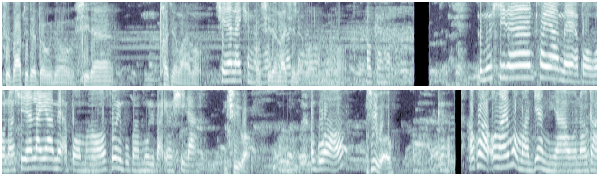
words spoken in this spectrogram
စစ်သားဖြစ်တဲ့တော့ကျွန်တော်ရှေ့တန်းထွက်ချင်ပါတယ်ပေါ့ရှင်းတန်းလိုက်ချင်တာဟုတ်ရှေ့တန်းလိုက်ချင်တယ်ပေါ့ဟုတ်ဟုတ်ကဲ့ဟုတ် ဘယ်လိုရှင်းတန်းထွက်ရမယ်အပေါ်ပေါ့နော်ရှင်းတန်းလိုက်ရမယ်အပေါ်မှာရောစိုးရင်ပူပန်မှုတွေပါရောရှိလားမရှိပါအကူကရောရှိပါဦးကဲအခုက online ပေါ်မှာပြတ်နေရတာပေါ့နော်ဒါ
